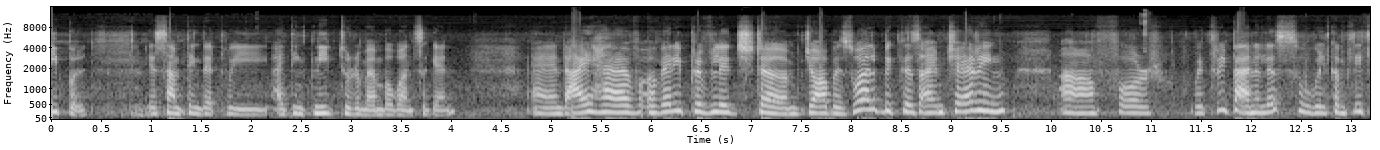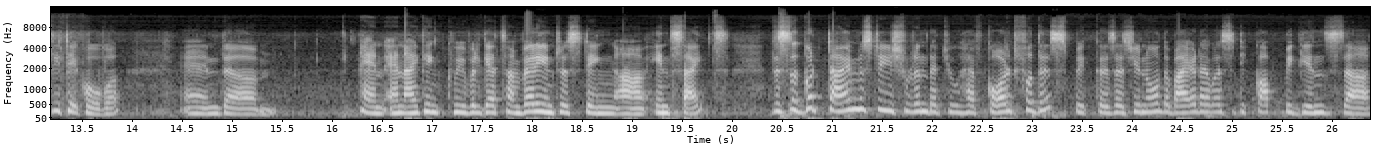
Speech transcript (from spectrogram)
people is something that we I think need to remember once again. And I have a very privileged um, job as well because I'm chairing uh, for with three panelists who will completely take over, and um, and and I think we will get some very interesting uh, insights. This is a good time, Mr. Ishwaran, that you have called for this because, as you know, the biodiversity COP begins uh,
